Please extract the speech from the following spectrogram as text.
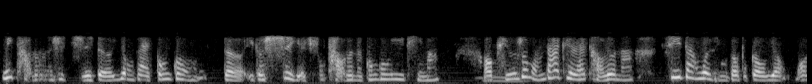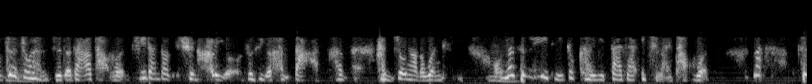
你讨论的是值得用在公共的一个视野去讨论的公共议题吗？哦，比如说我们大家可以来讨论啊，鸡蛋为什么都不够用？哦，这就很值得大家讨论，鸡蛋到底去哪里了？这是一个很大、很很重要的问题。哦，那这个议题就可以大家一起来讨论。那这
